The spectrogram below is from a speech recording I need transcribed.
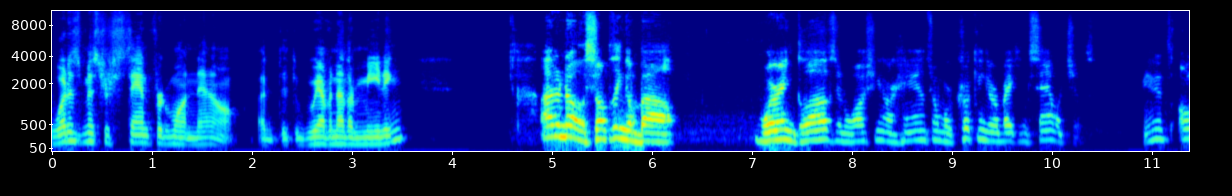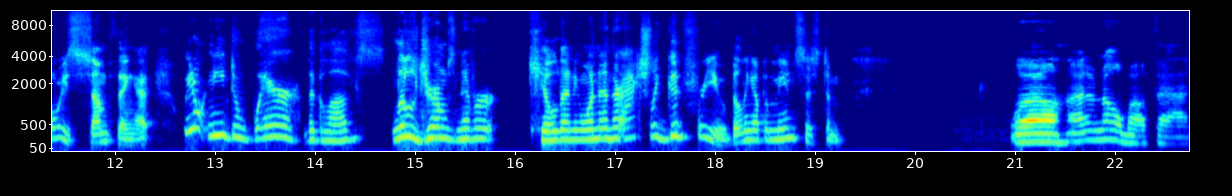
what does Mr. Stanford want now? Uh, do we have another meeting? I don't know, something about wearing gloves and washing our hands when we're cooking or making sandwiches. Mean, it's always something. Uh, We don't need to wear the gloves. Little germs never killed anyone, and they're actually good for you, building up immune system. Well, I don't know about that.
